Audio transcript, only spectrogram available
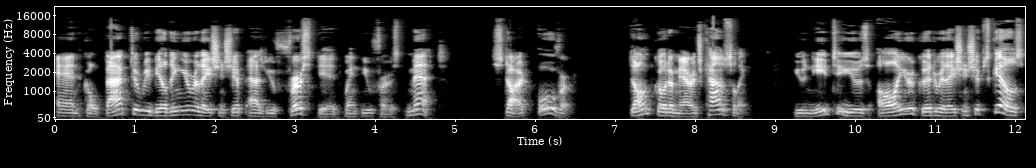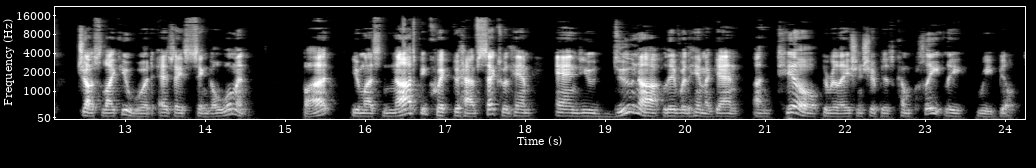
and go back to rebuilding your relationship as you first did when you first met. Start over. Don't go to marriage counseling. You need to use all your good relationship skills just like you would as a single woman. But you must not be quick to have sex with him, and you do not live with him again until the relationship is completely rebuilt.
